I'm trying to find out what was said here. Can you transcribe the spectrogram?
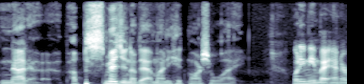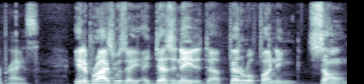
not a, a smidgen of that money hit Marshall White. What do you mean by enterprise? Enterprise was a, a designated uh, federal funding zone.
